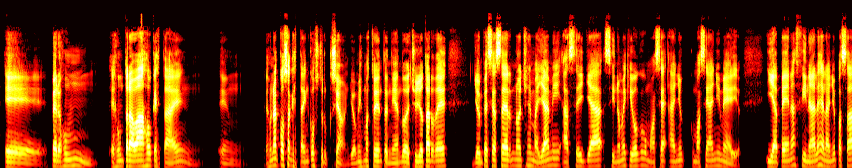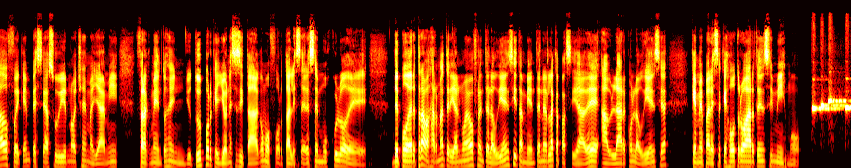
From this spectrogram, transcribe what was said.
pero es un, es un trabajo que está en, en... Es una cosa que está en construcción. Yo mismo estoy entendiendo. De hecho, yo tardé yo empecé a hacer noches en Miami hace ya, si no me equivoco, como hace año, como hace año y medio. Y apenas finales del año pasado fue que empecé a subir noches en Miami fragmentos en YouTube porque yo necesitaba como fortalecer ese músculo de, de poder trabajar material nuevo frente a la audiencia y también tener la capacidad de hablar con la audiencia, que me parece que es otro arte en sí mismo.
